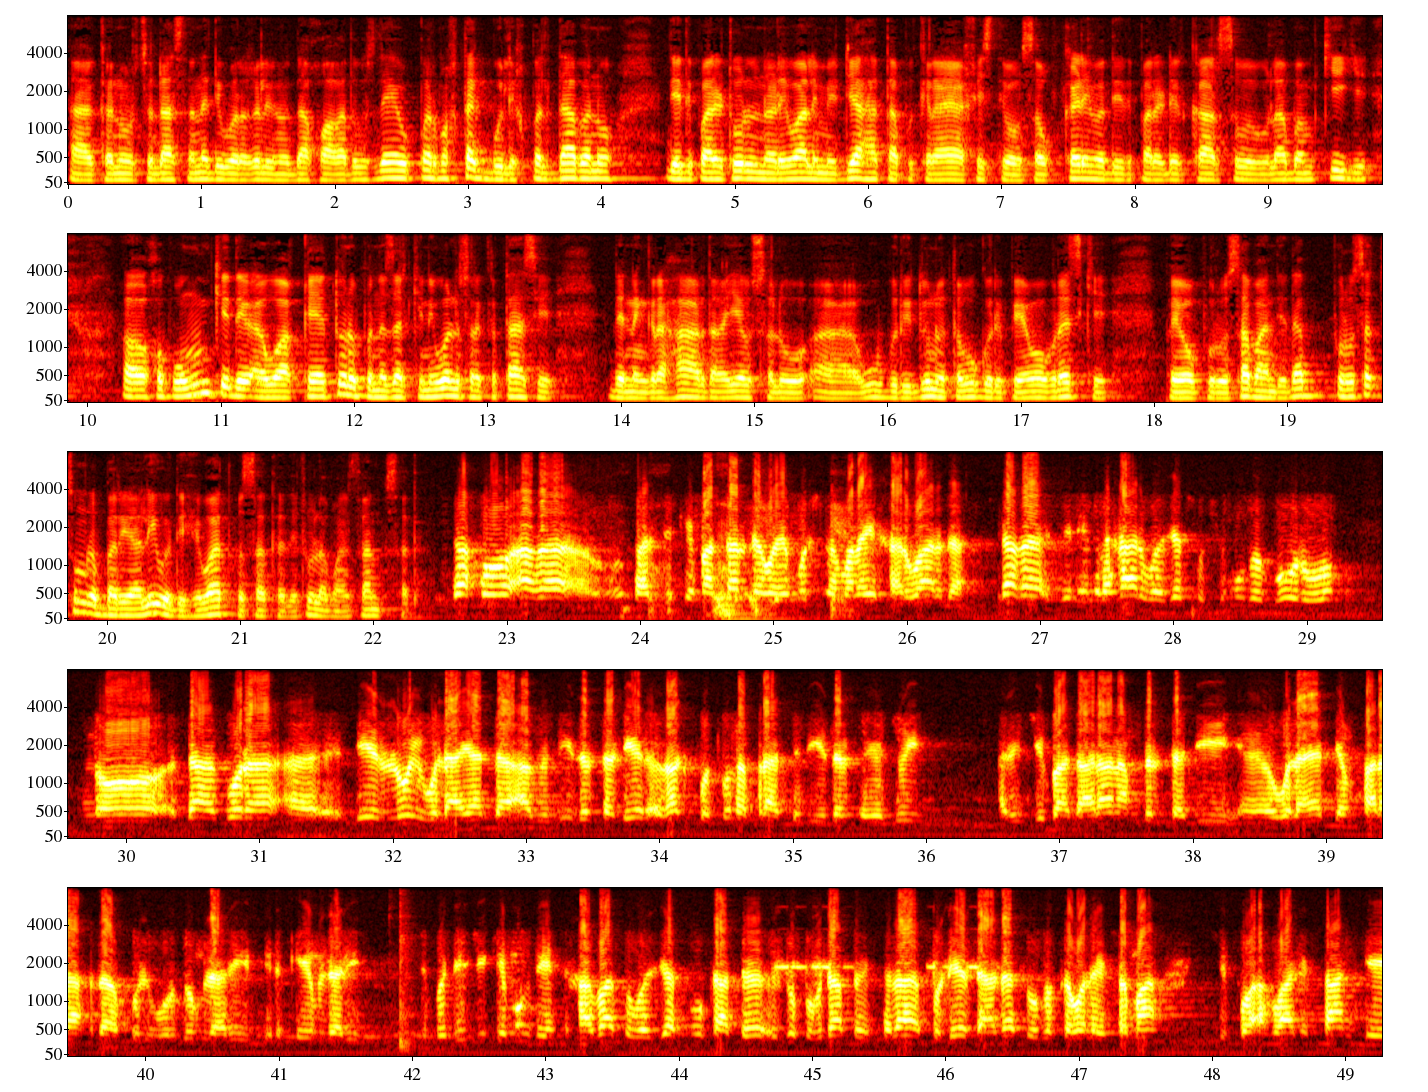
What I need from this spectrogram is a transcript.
که نور څه لاسته نه دي ورغلي نو دا خو هغه اوس دی او پرمختګ بولي خپل دا به نو دې دپاره ټول نړیواله میډیا حتی په کرایه اخیستې او سوق کړې وه دې دپاره ډیر کار سوی او لا به هم کیږي خو په عموم کې د واقعیتونو په نظر کې نیولو سره که تاسې د ننګرهار دغه یو سل او اووه بریدونو ته وګوري په یوه ورځ کې په یوه پروسه باندې دا پروسه څومره بریالۍ وه د هیواد په سطح د ټول افغانستان په سطح دا خو هغه فارسي کې متل ده وايي موش د ملایې خروار ده دغه د ننګرهار وضعیت خو چې موږ ګورو نو دا ګوره ډېر لوی ولایت ده او د دوی دلته ډېر غټ پوتونه پراته دي دلته د دوی خارجي باداران هم دلته دي ولایت یې هم پراخ ده خولي اردو هم لري فرقې هم لري چې په دې جي کې موږ د انتخاباتو وضعیت وکاته زه خو دا په اصطلاح په ډېر ډاډه توګه کولای شم چې په افغانستان کې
